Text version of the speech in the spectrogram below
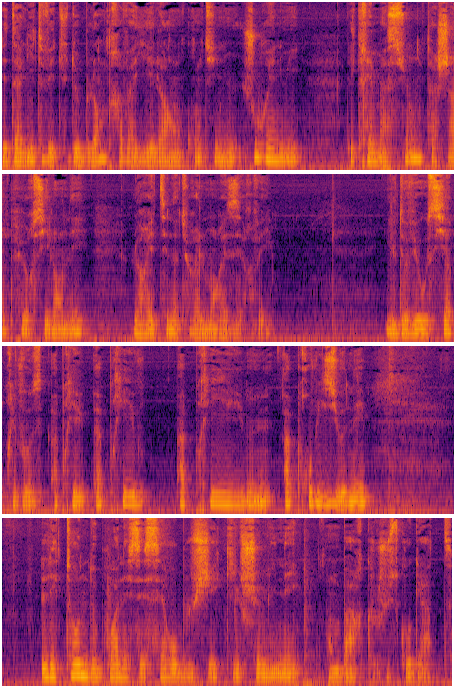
Les Dalits vêtus de blanc travaillaient là en continu, jour et nuit. Les crémations, tâches impures s'il en est, leur étaient naturellement réservées. Ils devaient aussi approvisionner les tonnes de bois nécessaires au bûcher qu'ils cheminaient en barque jusqu'au Ghat.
